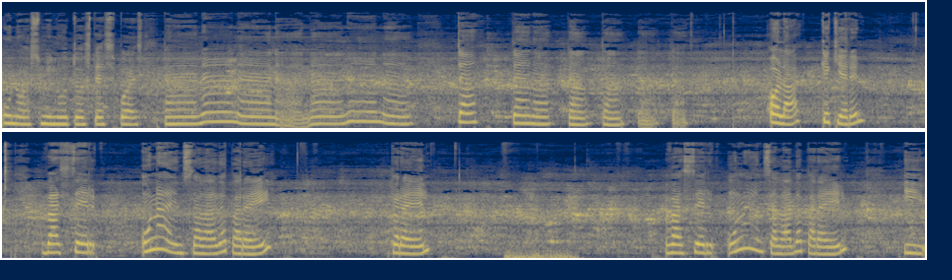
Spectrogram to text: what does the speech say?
Unos minutos después. Hola, ¿qué quieren? Va a ser una ensalada para él. Para él. Va a ser una ensalada para él y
